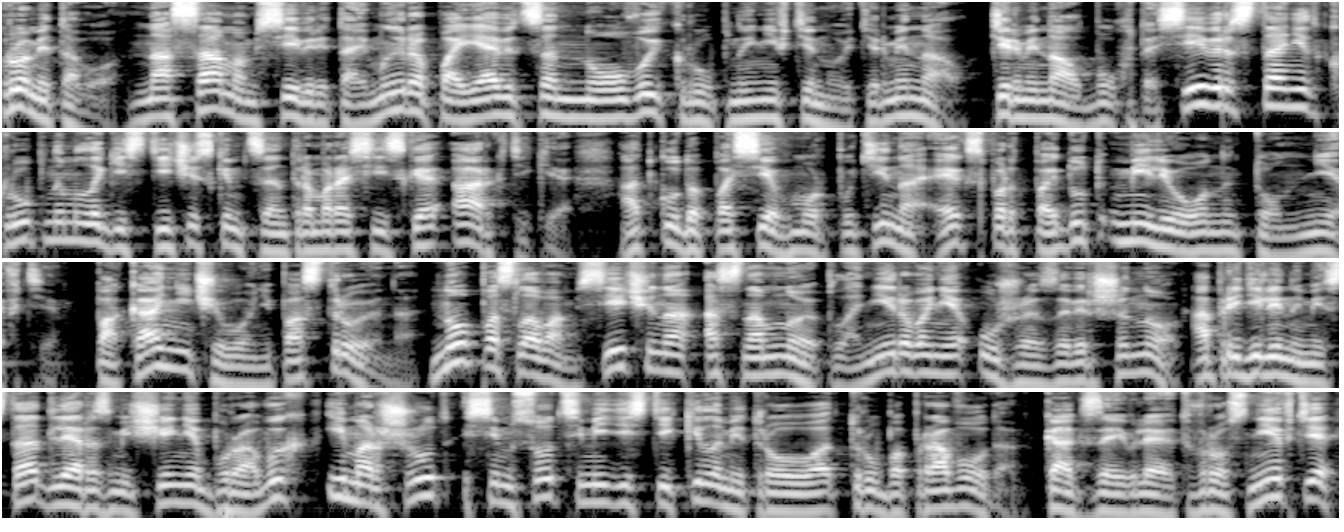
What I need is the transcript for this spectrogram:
Кроме того, на самом севере Таймыра появится новый крупный нефтяной терминал. Терминал Бухта-Север станет крупным логистическим центром Российской Арктики, откуда по Севморпути на экспорт пойдут миллионы тонн нефти. Пока ничего не построено, но, по словам Сечина, основное планирование уже завершено. Определены места для размещения буровых и маршрут 770-километрового трубопровода. Как заявляют в Роснефти,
